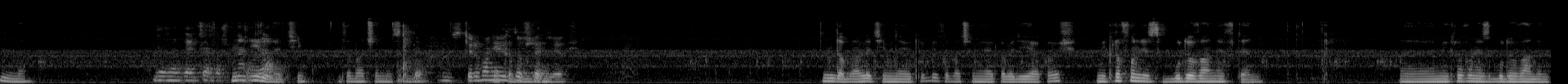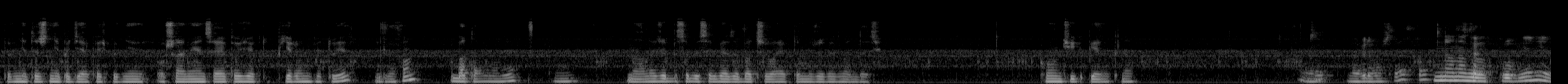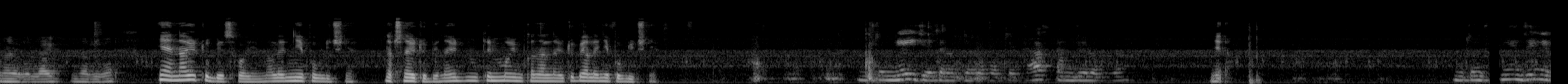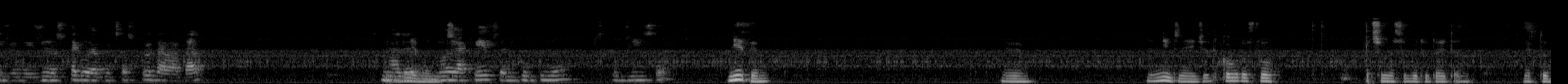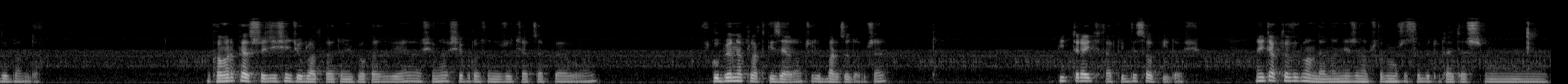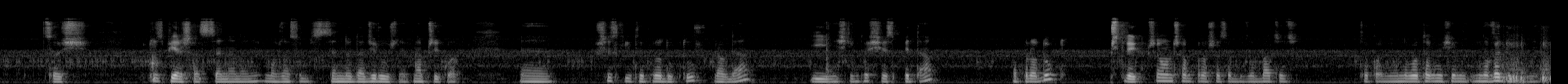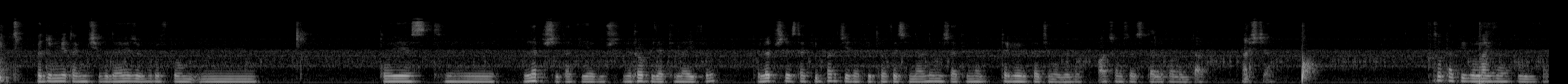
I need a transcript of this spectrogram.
No, Do zagranicznego do no i leci. Zobaczymy sobie. Skierowanie jest do będzie wszędzie. No dobra, lecimy na YouTube, zobaczymy jaka będzie jakość. Mikrofon jest wbudowany w ten. E, mikrofon jest zbudowany, pewnie też nie będzie jakaś pewnie oszałamiająca jakość, jak tu Pieron wie tu jest mikrofon? Chyba tak, no nie? No ale żeby sobie Sylwia zobaczyła jak to może wyglądać. Kącik piękny. Czy- Nagrywasz teraz, tak? No nagrywam. Tak próbnie, nie na live, na żywo. Nie, na YouTubie swoim, ale nie publicznie. Znaczy na YouTubie, na tym moim kanale na YouTubie, ale nie publicznie. No to nie idzie teraz do roboty, tak? Tam gdzie robię. Nie. No to już pieniędzy nie że z tego jakby co sprzedała, tak? No Nie ale ma nic. no jakie ceny kupują? Stwierdzili co? Nie wiem. Nie wiem. Nic nie idzie, tylko po prostu patrzymy sobie tutaj ten, jak to wygląda. Kamerka jest w 60 klatkach, to mi pokazuje. 18% życia CPU. Zgubione klatki 0, czyli bardzo dobrze. Bitrate taki wysoki dość. No i tak to wygląda, no nie, że na przykład może sobie tutaj też mm, coś... Tu jest pierwsza scena, no nie? Można sobie scen dodać różnych, na przykład e, wszystkich tych produktów, prawda? I jeśli ktoś się spyta o produkt, pstryk, przełączam, proszę sobie zobaczyć cokolwiek, no bo tak mi się, no według mnie, według mnie tak mi się wydaje, że po prostu mm, to jest y, lepszy taki, jak już robi takie live'y, to lepszy jest taki bardziej taki profesjonalny niż taki, no, tak jak ja ci mówię, no patrzę sobie z telefonem tak, na ścianę. Kto takiego live'a używa?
